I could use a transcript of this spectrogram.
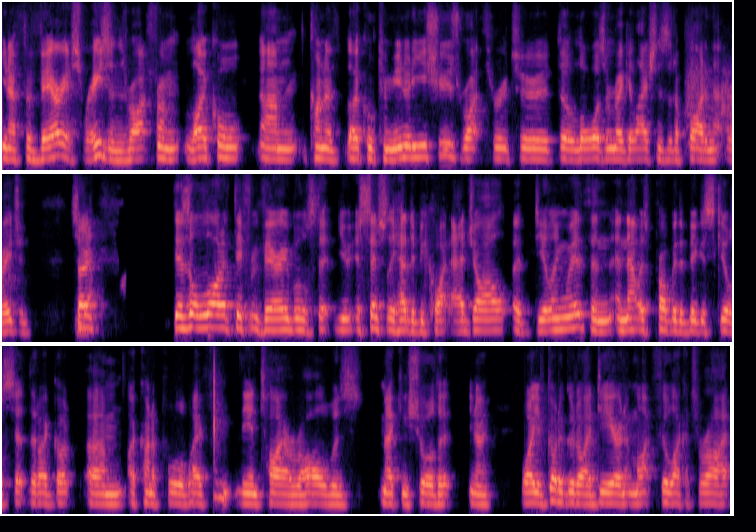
you know, for various reasons, right from local um, kind of local community issues right through to the laws and regulations that applied in that region. So yeah. there's a lot of different variables that you essentially had to be quite agile at dealing with, and and that was probably the biggest skill set that I got. Um, I kind of pull away from the entire role was making sure that you know while you've got a good idea and it might feel like it's right,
